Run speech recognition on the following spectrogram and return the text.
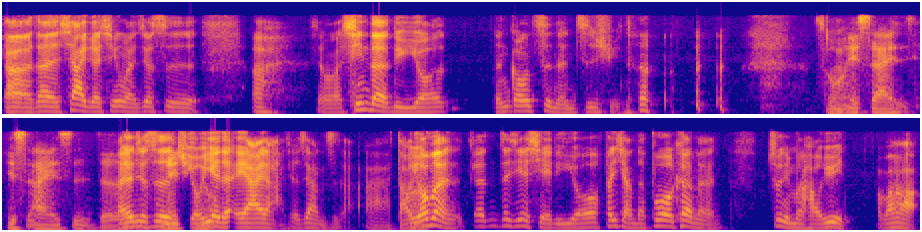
啊，在下一个新闻就是啊，什么新的旅游人工智能咨询。什么 S I S I S 的，反正就是旅游业的 A I 啦，就这样子的啊。导游们跟这些写旅游分享的部落客们，祝你们好运，好不好？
